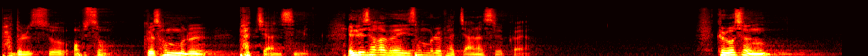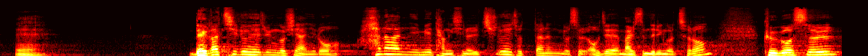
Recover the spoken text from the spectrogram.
받을 수 없어. 그 선물을 받지 않습니다. 엘리사가 왜 이 선물을 받지 않았을까요? 그것은 예, 내가 치료해 준 것이 아니라 하나님이 당신을 치료해 줬다는 것을 어제 말씀드린 것처럼 그것을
